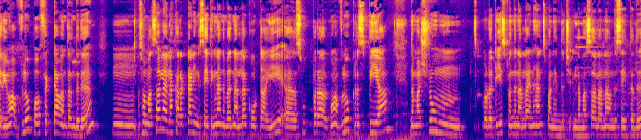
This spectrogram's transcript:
தெரியும் அவ்வளோ பர்ஃபெக்டாக வந்திருந்தது. ஸோ மசாலா எல்லாம் கரெக்டாக நீங்கள் சேர்த்திங்கன்னா அந்த மாதிரி நல்லா கோட்டாகி சூப்பராக இருக்கும். அவ்வளோ கிறிஸ்பியாக இந்த மஷ்ரூம் ஓட டேஸ்ட் வந்து நல்லா என்ஹான்ஸ் பண்ணியிருந்துச்சு இந்த மசாலாலாம் வந்து சேர்த்தது.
